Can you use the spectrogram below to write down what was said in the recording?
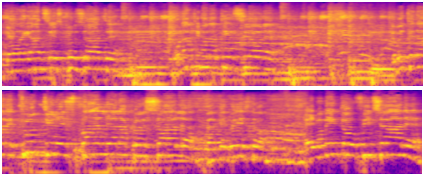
Ok ragazzi scusate, un attimo d'attenzione, dovete dare tutti le spalle alla console perché questo è il momento ufficiale.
